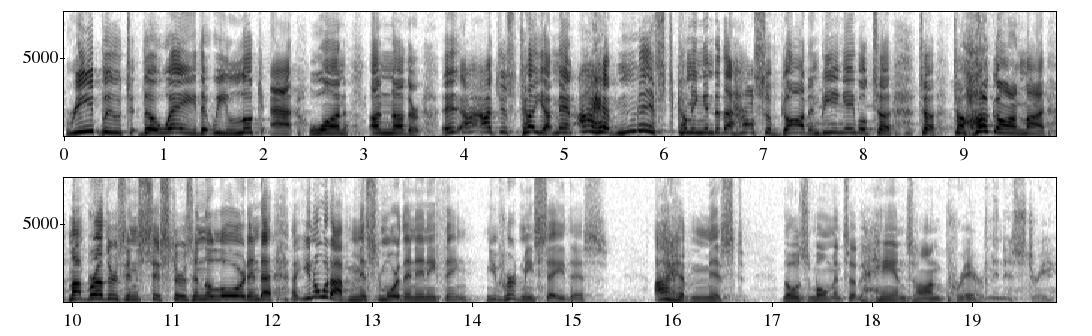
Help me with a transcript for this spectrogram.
Reboot the way that we look at one another. I just tell you, man, I have missed coming into the house of God and being able to, to, to hug on my, my brothers and sisters in the Lord. And uh, you know what I've missed more than anything? You've heard me say this. I have missed those moments of hands on prayer ministry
